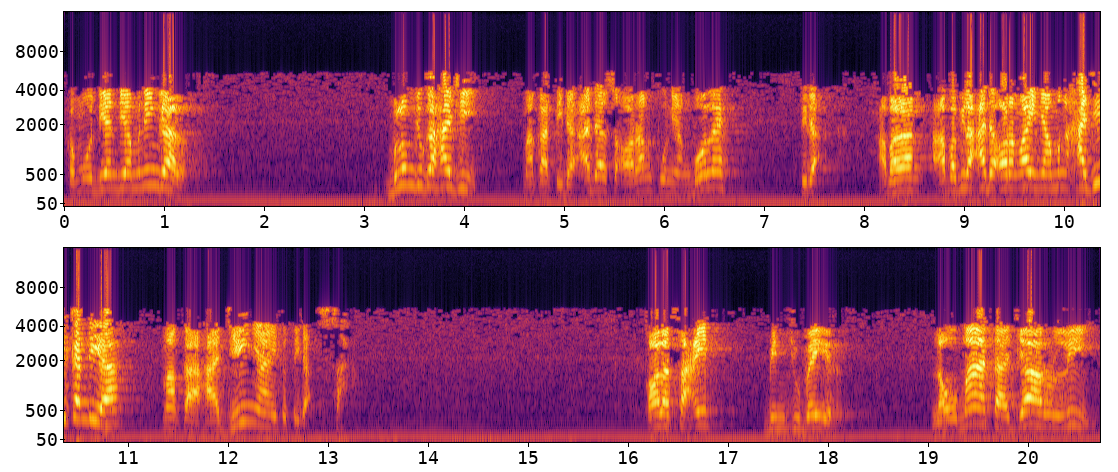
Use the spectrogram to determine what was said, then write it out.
kemudian dia meninggal, belum juga haji, maka tidak ada seorang pun yang boleh tidak apabila ada orang lain yang menghajikan dia, maka hajinya itu tidak sah. Qala Sa'id bin Jubair, "Lau mata jarul li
